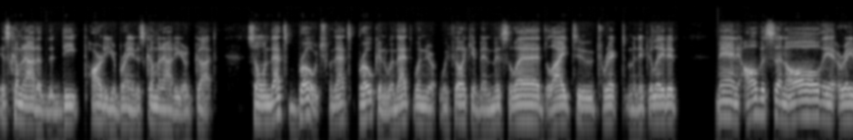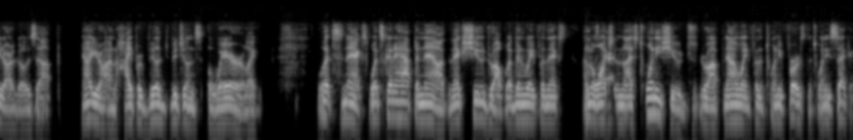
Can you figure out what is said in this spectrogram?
It's coming out of the deep part of your brain. It's coming out of your gut. So when that's broached, when that's broken, when that when you're we feel like you've been misled, lied to, tricked, manipulated, man, all of a sudden all the radar goes up. Now you're on hyper vigilance aware, like what's next? What's going to happen now? The next shoe drop. I've been waiting for the next I've been exactly. watching the last 20 shoots drop. Now I'm waiting for the 21st, the 22nd.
